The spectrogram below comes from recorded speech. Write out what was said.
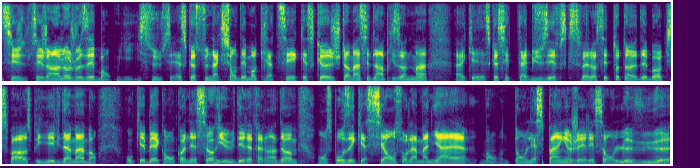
ces, gens-là, je veux dire, bon, est-ce que c'est une action démocratique? Est-ce que justement c'est de l'emprisonnement? Euh, est-ce que c'est abusif ce qui se fait là? C'est tout un débat qui se passe. Puis évidemment, bon, au Québec, on connaît ça. Il y a eu des référendums. On se pose des questions sur la manière bon, dont l'Espagne a géré ça. On l'a vu euh,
